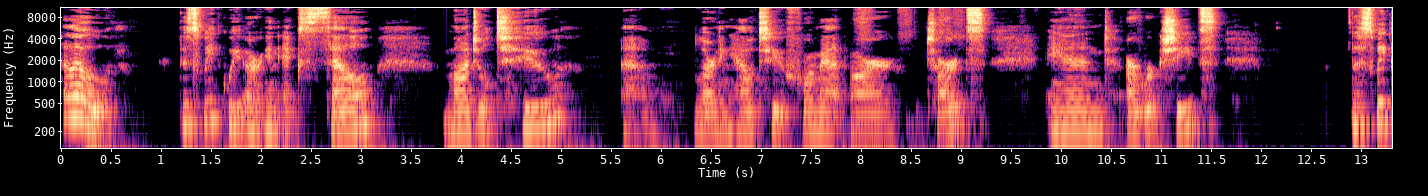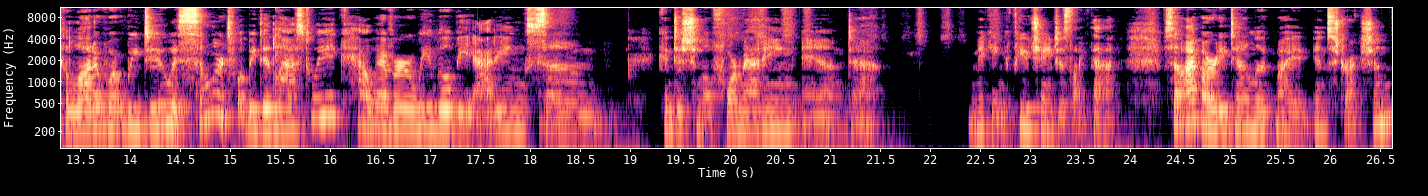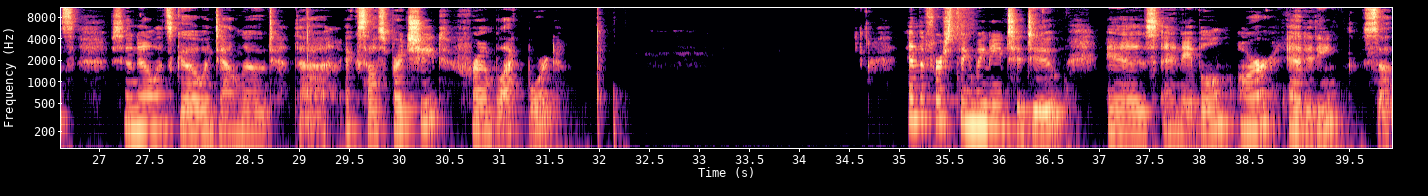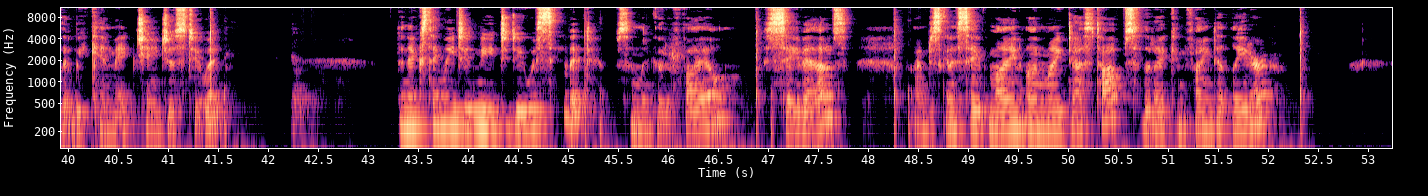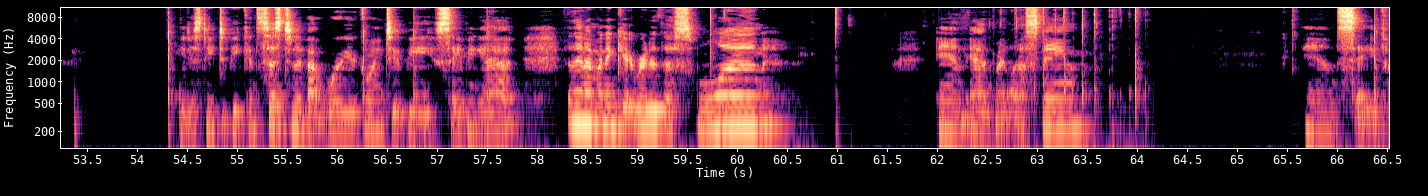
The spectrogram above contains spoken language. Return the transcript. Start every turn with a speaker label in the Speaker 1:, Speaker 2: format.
Speaker 1: Hello, this week we are in Excel Module 2, um, learning how to format our charts and our worksheets. This week a lot of what we do is similar to what we did last week, however we will be adding some conditional formatting and uh, making a few changes like that. So I've already downloaded my instructions. So now let's go and download the Excel spreadsheet from Blackboard. And the first thing we need to do is enable our editing so that we can make changes to it. The next thing we did need to do is save it. So I'm going to go to File, Save As. I'm just going to save mine on my desktop so that I can find it later. You just need to be consistent about where you're going to be saving it at. And then I'm going to get rid of this one and add my last name and save.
